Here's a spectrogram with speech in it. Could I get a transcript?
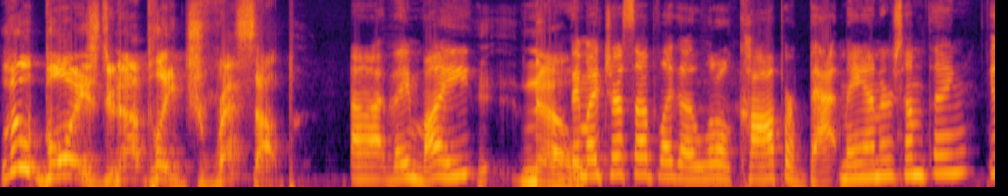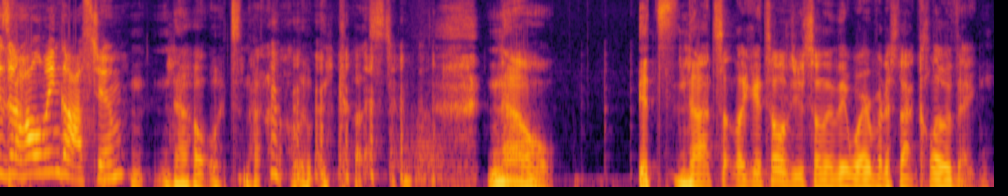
Little boys do not play dress up. Uh, they might. No. They might dress up like a little cop or Batman or something. Is it a Halloween costume? No, it's not a Halloween costume. No. It's not so, like I told you, it's something they wear, but it's not clothing.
